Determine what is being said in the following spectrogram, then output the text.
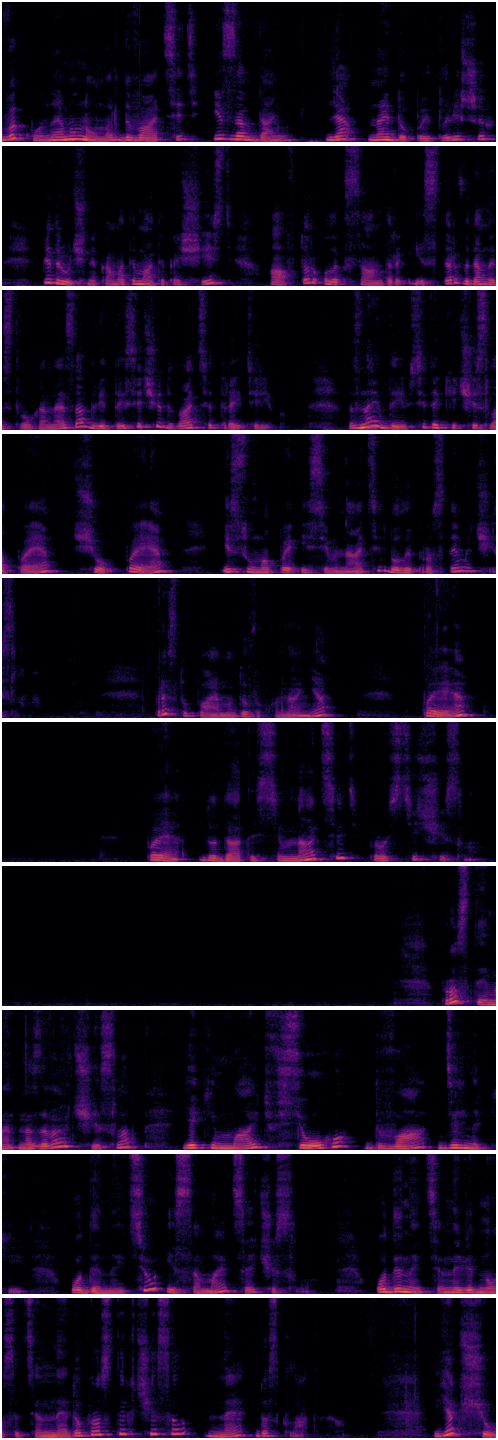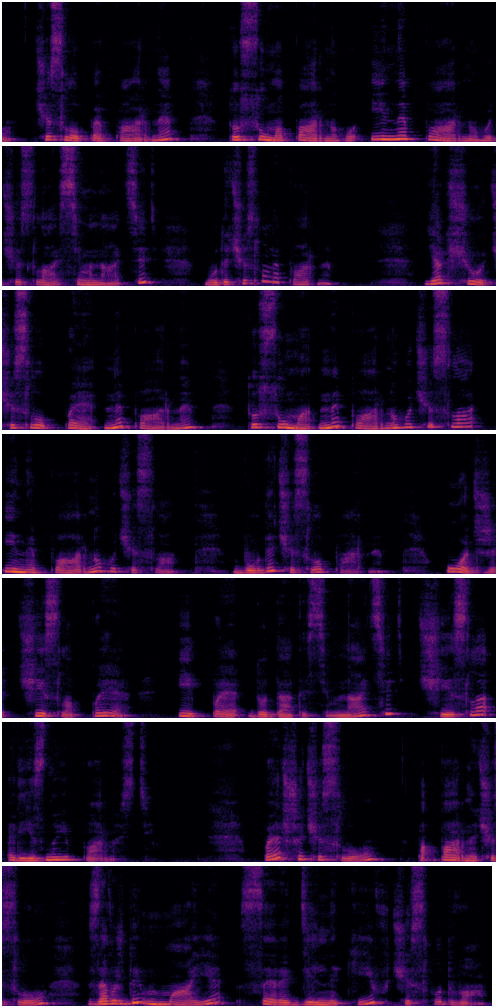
Виконуємо номер 20 із завдань для найдопитливіших підручника Математика 6, автор Олександр Істер, видавництво Генеза 2023 рік. Знайди всі такі числа P, що P і сума P і 17 були простими числами. Приступаємо до виконання. P, P додати 17 прості числа. Простими називають числа, які мають всього два дільники одиницю і саме це число. Одиниця не відноситься не до простих чисел, не до складених. Якщо число P парне, то сума парного і непарного числа 17 буде число непарне. Якщо число P непарне, то сума непарного числа і непарного числа буде число парне. Отже, числа P і P додати 17 числа різної парності. Перше число, парне число завжди має серед дільників число 2.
